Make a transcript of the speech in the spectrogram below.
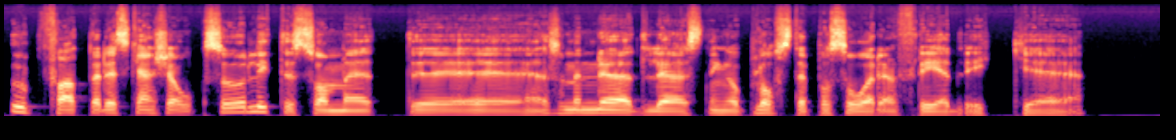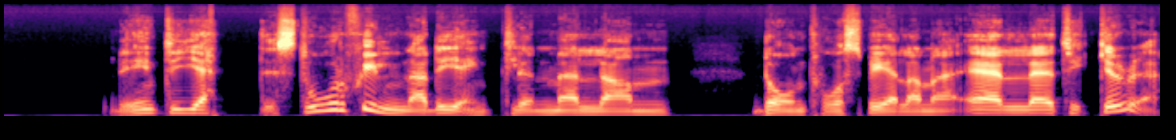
uppfattades kanske också lite som, ett, eh, som en nödlösning och plåster på såren, Fredrik. Eh, det är inte jättestor skillnad egentligen mellan de två spelarna, eller tycker du det?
